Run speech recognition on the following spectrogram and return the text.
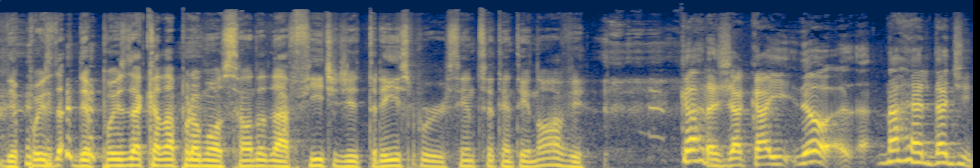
Depois, da- depois daquela promoção da Dafit de 3 por 179, Cara, já caí. Não, na realidade,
